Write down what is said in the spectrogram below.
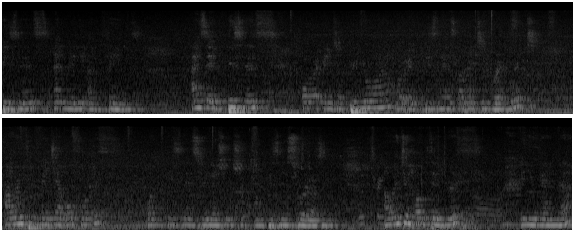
business, and many other things. As a business or entrepreneur or a business awaiting graduate, I want to major or focus on business relationship and business tourism. I want to help the youth in Uganda.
